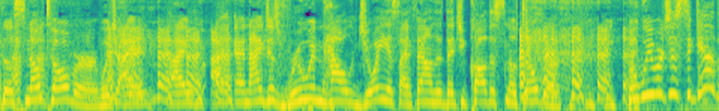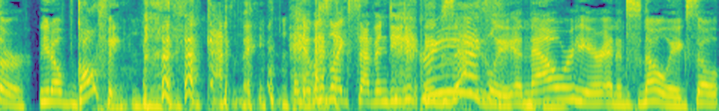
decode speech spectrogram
So Snowtober, which I, I, I, and I just ruined how joyous I found it that you called it Snowtober. but we were just together, you know, golfing mm-hmm. kind of thing. And it was like 70 degrees. Exactly. And now we're here and it's snowing. So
